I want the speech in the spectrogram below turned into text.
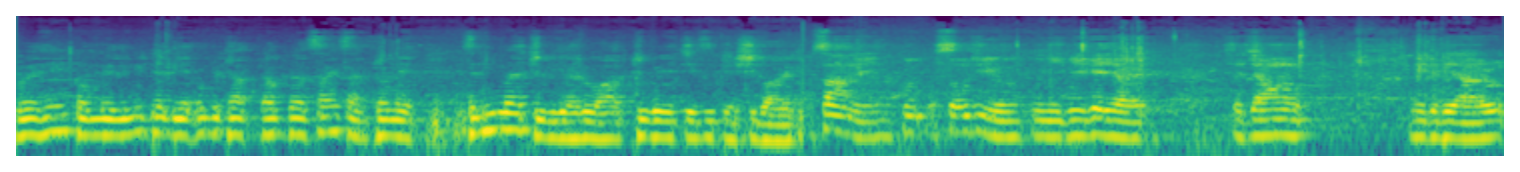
ရွေဟင်းကုမ္ပဏီလိမိတက်ရဲ့ဥက္ကဋ္ဌဒေါက်တာဆိုင်းဆန်ထွန်းနဲ့ဇနီးမဂျူလီယာတို့ဟာအထူးပဲကျေးဇူးတင်ရှိပါတယ်။အစနေခုအစိုးကြီးကိုကူညီပေးခဲ့ကြတဲ့ဆက်ကြောင်းတို့ မိကဗျာတို့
